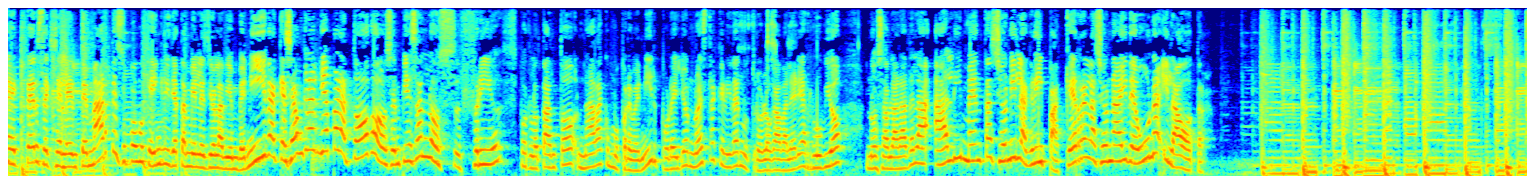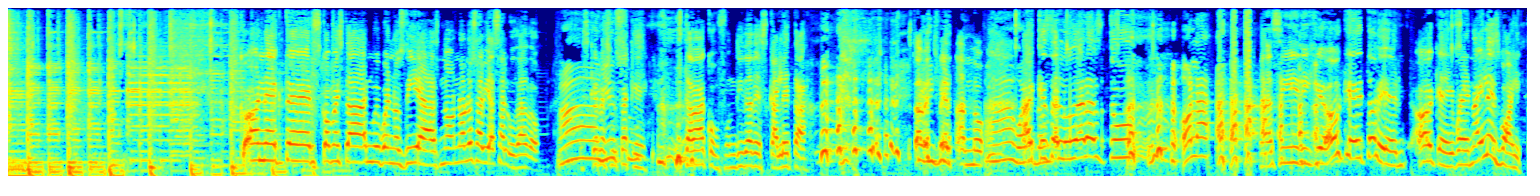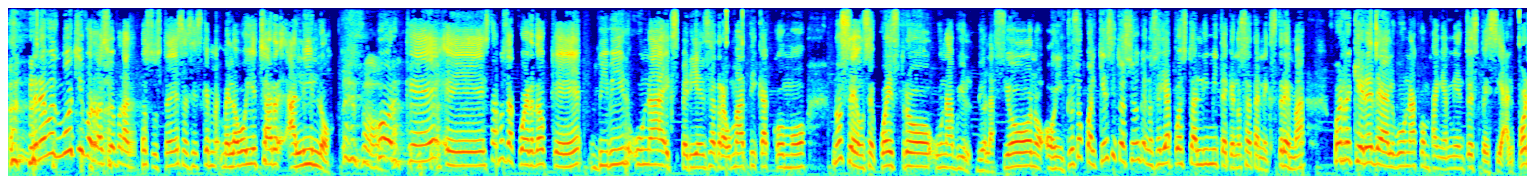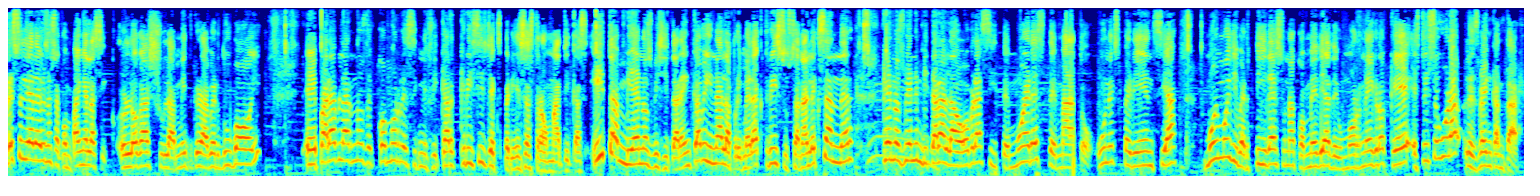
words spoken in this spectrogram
Connectors, excelente martes. Supongo que Ingrid ya también les dio la bienvenida. Que sea un gran día para todos. Empiezan los fríos, por lo tanto, nada como prevenir. Por ello, nuestra querida nutróloga Valeria Rubio nos hablará de la alimentación y la gripa. ¿Qué relación hay de una y la otra? Connectors, ¿cómo están? Muy buenos días. No, no los había saludado. Ah, es que ¿y resulta que estaba confundida de escaleta. estaba esperando ah, bueno. a que saludaras tú. Hola. Así dije, ok, está bien. Ok, bueno, ahí les voy. Tenemos mucha información para todos ustedes, así es que me, me lo voy a echar al hilo. Eso. Porque eh, estamos de acuerdo que vivir una experiencia traumática como, no sé, un secuestro, una viol- violación o, o incluso cualquier situación que nos haya puesto al límite que no sea tan extrema, pues requiere de algún acompañamiento especial. Por eso el día de hoy nos acompaña la psicóloga Shulamit Graver Duboy eh, para hablarnos de cómo resignificar crisis y experiencias traumáticas. Y también nos visitará en cabina la primera actriz Susana Alexander, que nos viene a invitar a la obra Si te mueres, te mato. Una experiencia muy, muy divertida. Es una comedia de humor negro que estoy segura les va a encantar.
